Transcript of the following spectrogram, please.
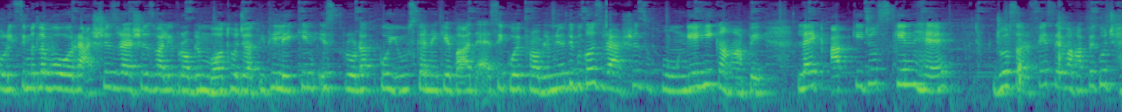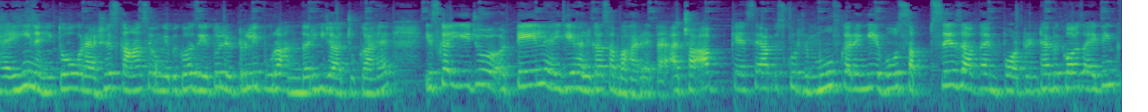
थोड़ी सी मतलब वो रैशेज रैशेज वाली प्रॉब्लम बहुत हो जाती थी लेकिन इस प्रोडक्ट को यूज़ करने के बाद ऐसी कोई प्रॉब्लम नहीं होती बिकॉज़ रैशेज होंगे ही कहाँ पे? लाइक like, आपकी जो स्किन है जो सरफेस है, वहाँ पे कुछ है ही नहीं तो रैशेज कहाँ से होंगे? बिकॉज़ ये तो लिटरली पूरा अंदर ही जा चुका है। इसका ये जो टेल है, ये हल्का सा बाहर रहता है। अच्छा अब कैसे आप इसको रिमूव करेंगे? वो सबसे ज़्यादा इंपॉर्टेंट है बिकॉज़ आई थिंक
